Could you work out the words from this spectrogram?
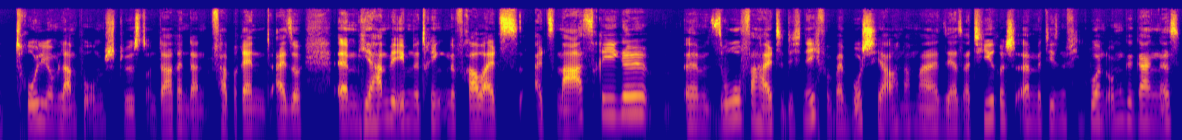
Petroleumlampe umstößt und darin dann verbrennt. Also ähm, hier haben wir eben eine trinkende Frau als, als Maßregel. Ähm, so verhalte dich nicht, wobei Bush ja auch nochmal sehr satirisch äh, mit diesen Figuren umgegangen ist.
